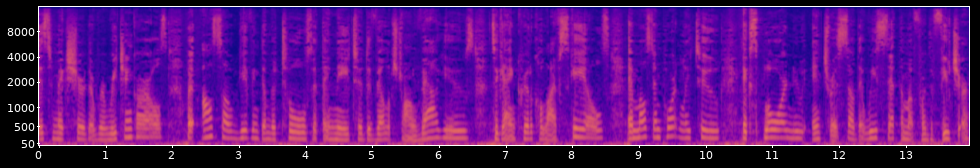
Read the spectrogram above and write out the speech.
is to make sure that we're reaching girls, but also giving them the tools that they need to develop strong values, to gain critical life skills, and most importantly, to explore new interests so that we set them up for the future.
